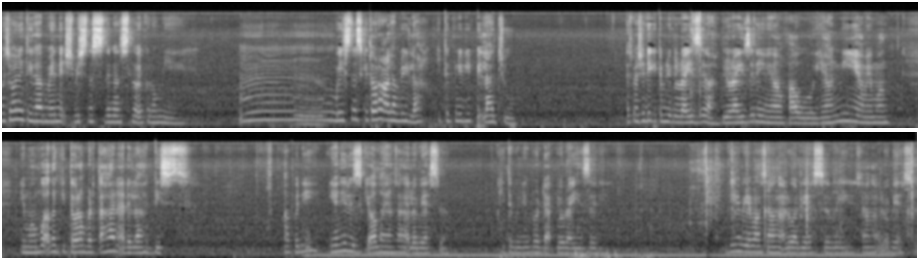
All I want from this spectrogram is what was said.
Macam mana Tila manage business dengan slow ekonomi hmm, Business kita orang Alhamdulillah Kita punya repeat laju Especially kita punya glorizer lah. Glorizer ni memang power. Yang ni yang memang Yang membuatkan kita orang bertahan adalah This apa ni? Yang ni rezeki Allah yang sangat luar biasa. Kita punya produk Glorizer ni. Dia memang sangat luar biasa weh. Sangat luar biasa.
